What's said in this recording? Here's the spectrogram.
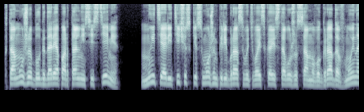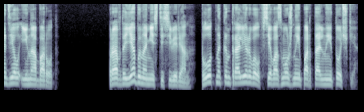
К тому же, благодаря портальной системе, мы теоретически сможем перебрасывать войска из того же самого града в мой надел и наоборот. Правда, я бы на месте северян плотно контролировал все возможные портальные точки.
